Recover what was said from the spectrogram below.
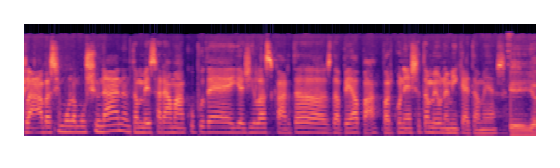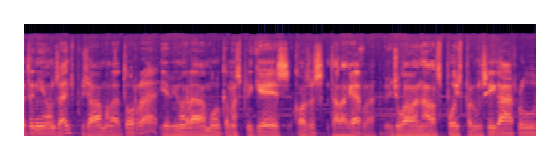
Clar, va ser molt emocionant. També serà maco poder llegir les cartes de pe a pa, per conèixer també una miqueta més. I jo tenia 11 anys, pujàvem a la torre i a mi m'agradava molt que m'expliqués coses de la guerra. Jugaven als polls per un cigarro,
